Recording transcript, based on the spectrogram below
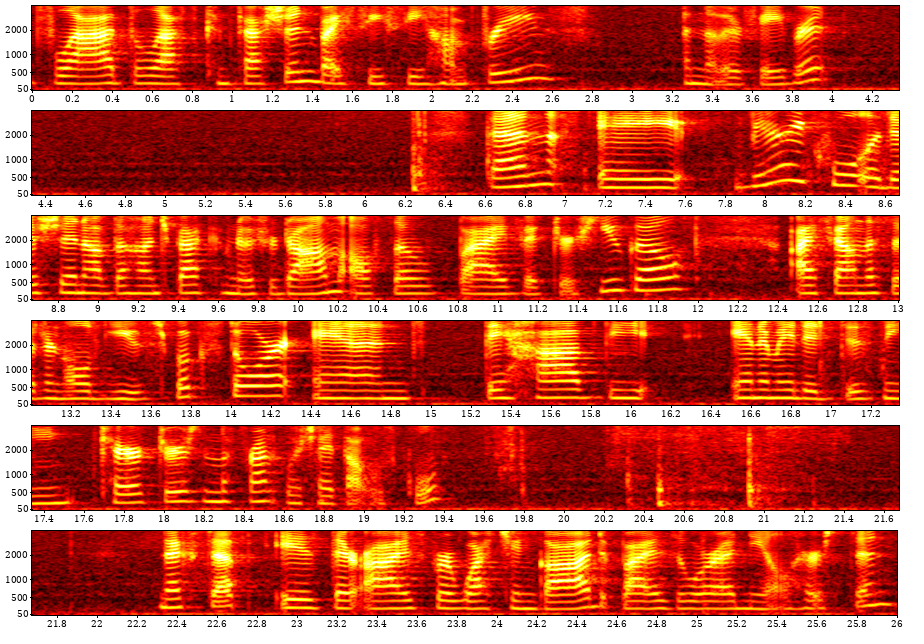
Vlad the Last Confession by C.C. Humphreys, another favorite. Then a very cool edition of The Hunchback of Notre Dame, also by Victor Hugo. I found this at an old used bookstore, and they have the animated Disney characters in the front, which I thought was cool. Next up is Their Eyes Were Watching God by Zora Neale Hurston.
